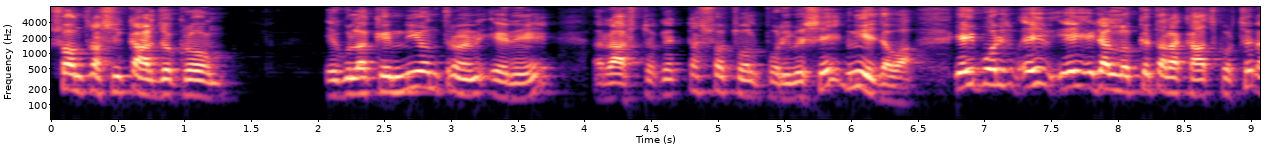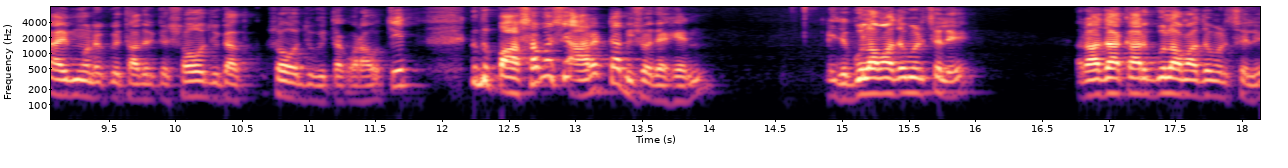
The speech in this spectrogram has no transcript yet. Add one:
সন্ত্রাসী কার্যক্রম। এগুলাকে নিয়ন্ত্রণে এনে রাষ্ট্রকে একটা সচল পরিবেশে নিয়ে যাওয়া। এই পরি, এই এই, এটার লক্ষ্যে তারা কাজ করছেন। আমি মনে করি তাদেরকে সহযোগিতা সহযোগিতা করা উচিত। কিন্তু পাশাপাশি আরেকটা বিষয় দেখেন, এই যে গোলাম আজমের ছেলে, রাজাকার গোলাম আজমের ছেলে,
